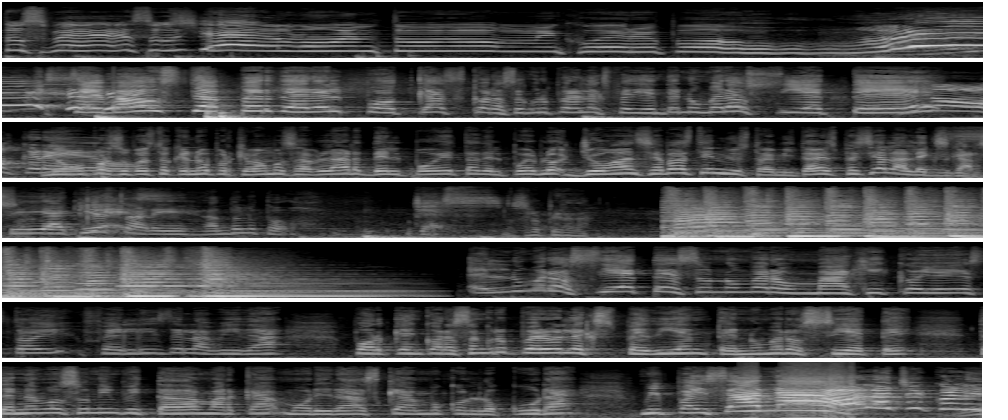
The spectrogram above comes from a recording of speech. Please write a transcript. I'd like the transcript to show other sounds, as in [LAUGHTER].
tus besos llevo en todo mi cuerpo. Se va usted a perder el podcast Corazón Grupero el expediente número 7. No creo. No, por supuesto que no, porque vamos a hablar del poeta del pueblo, Joan Sebastián, y nuestra invitada especial, Alex Garza. Sí, aquí estaré, dándolo todo. Yes. No se lo pierdan. El número 7 es un número mágico y hoy estoy feliz de la vida porque en Corazón Grupero el expediente número 7 tenemos una invitada marca Morirás que amo con locura, mi paisana.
